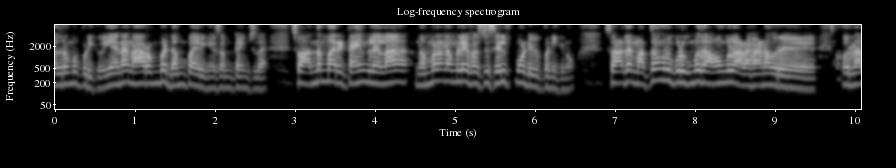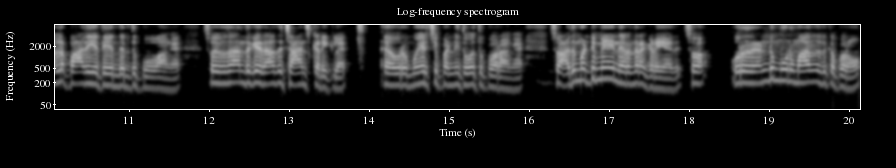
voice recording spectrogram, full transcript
அது ரொம்ப பிடிக்கும். ஏன்னா நான் ரொம்ப டம்ப் ஆயிருக்கேன் சம்டைம்ஸில் ஸோ அந்த மாதிரி டைம்லலாம் நம்மளை நம்மளே ஃபஸ்ட்டு செல்ஃப் மோட்டிவேட் பண்ணிக்கணும். ஸோ அதை மற்றவங்களுக்கு கொடுக்கும்போது அவங்களும் அழகான ஒரு ஒரு நல்ல பாதையை தேர்ந்தெடுத்து போவாங்க. ஸோ உதாரணத்துக்கு ஏதாவது சான்ஸ் கிடைக்கல. ஒரு முயற்சி பண்ணி தோற்று போகிறாங்க ஸோ அது மட்டுமே நிரந்தரம் கிடையாது. ஸோ ஒரு ரெண்டு மூணு மாதத்துக்கு அப்புறம்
